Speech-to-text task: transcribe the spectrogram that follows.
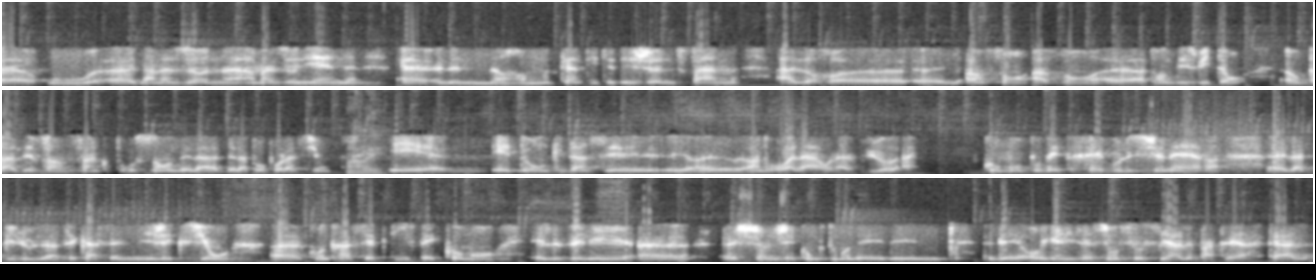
euh, où euh, dans la zone amazonienne, euh, une énorme quantité de jeunes femmes à leurs enfants avant attendre 18 ans. On parle de 25% de la, de la population. Ah et, et donc, dans ces endroits-là, on a vu à comment pouvait être révolutionnaire euh, la pilule, dans ce cas c'est une injection euh, contraceptive, et comment elle venait euh, changer complètement des, organisations sociales patriarcales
